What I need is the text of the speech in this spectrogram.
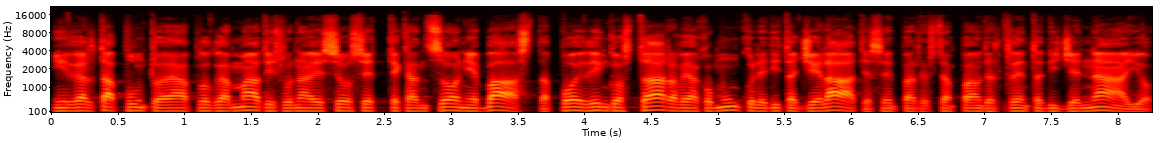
in realtà appunto era programmato di suonare solo sette canzoni e basta, poi Ringo Starr aveva comunque le dita gelate, sempre, stiamo parlando del 30 di gennaio.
